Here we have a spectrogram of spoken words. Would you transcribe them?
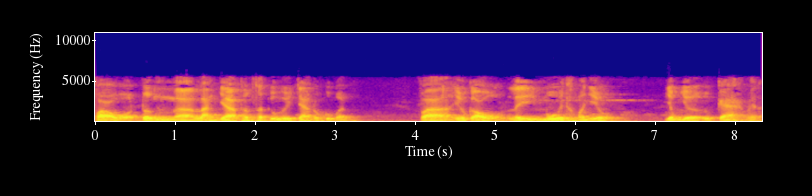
vào từng à, làn da thất thịt của người cha ruột của mình và yêu cầu lấy muối thật là nhiều giống như ướp cá vậy đó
